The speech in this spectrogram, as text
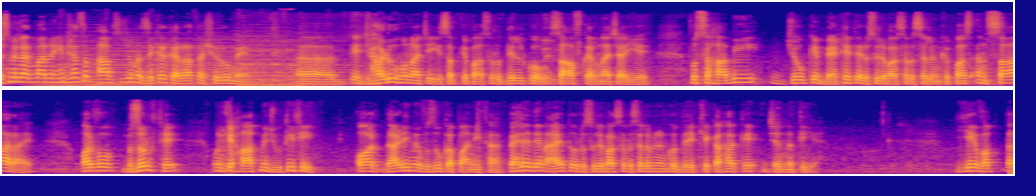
शाह साहब आपसे जो मैं ज़िक्र कर रहा था शुरू में कि झाड़ू होना चाहिए सबके पास और दिल को साफ़ करना चाहिए वो सहाबी जो कि बैठे थे रसूल पाक वसल्लम के पास अंसार आए और वो बुज़ुर्ग थे उनके हाथ में जूती थी और दाढ़ी में वज़ू का पानी था। पहले दिन आए तो रसूल पाक वसल्लम ने उनको देख के कहा कि जन्नती है। ये वक्त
